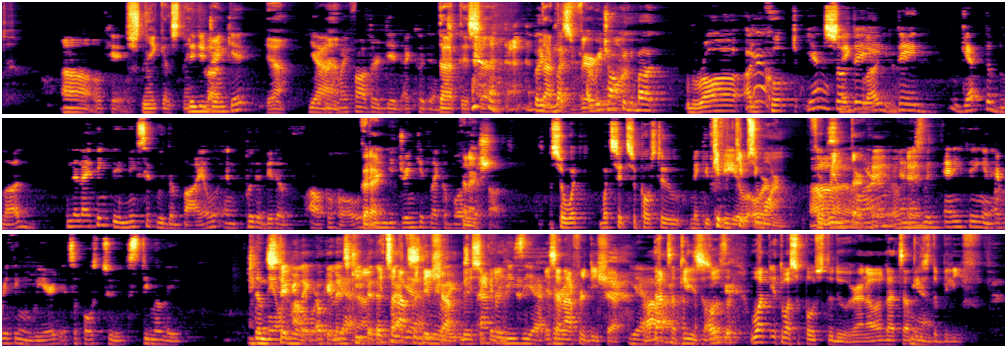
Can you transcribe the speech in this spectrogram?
Ah, okay. Snake and snake Did you blood. drink it? Yeah. Yeah, Yeah. my father did. I couldn't. That is uh, Like, that like, is very are we talking warm. about raw, uncooked yeah, so snake they blood? they get the blood and then I think they mix it with the bile and put a bit of alcohol Correct. and then you drink it like a vodka Correct. shot. So what what's it supposed to make you Keep, feel? keeps you or- warm Ah, for Keeps winter. warm, Okay, And as with anything and everything weird, it's supposed to stimulate the male Stimulate. power. Okay, let's Yeah. keep it at It's an aphrodisiac, Stimulate. basically. Aphrodisiac. It's an aphrodisiac. Yeah. That's Ah, at least okay. what it was supposed to do, you know? That's at Yeah. least the belief.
